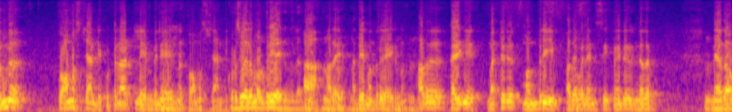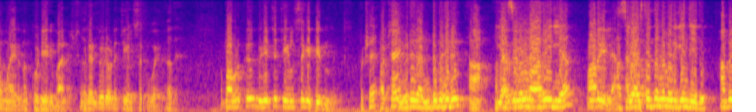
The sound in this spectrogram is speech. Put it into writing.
ഒന്ന് തോമസ് ചാണ്ടി കുട്ടനാട്ടിലെ എം എൽ എ ആയിരുന്ന തോമസ് ചാണ്ടി. കുറച്ചു കാലം മന്ത്രിയായിരുന്നല്ലോ ആ അതെ അദ്ദേഹം മന്ത്രിയായിരുന്നു. അത് കഴിഞ്ഞ് മറ്റൊരു മന്ത്രിയും അതേപോലെ തന്നെ സി പി ഐന്റെ ഉന്നത നേതാവുമായിരുന്ന കൊടിയേരി ബാലകൃഷ്ണൻ. രണ്ടുപേരും അവിടെ ചികിത്സക്ക് പോയത്. അതെ. അപ്പൊ അവർക്ക് മികച്ച ചികിത്സ കിട്ടിയിട്ടുണ്ട്. പക്ഷേ പക്ഷേ ഇവർ രണ്ടുപേരും ആ ഈ അസുഖം മാറിയില്ല. മാറിയില്ല. അസുഖാവസ്ഥയിൽ തന്നെ മരിക്കുകയും ചെയ്തു. അത്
